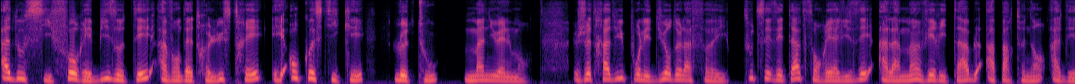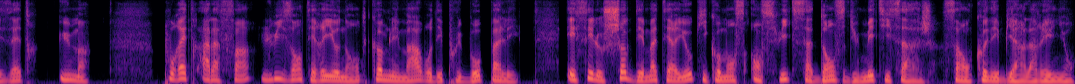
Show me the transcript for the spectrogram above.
adoucie, forée, biseautée avant d'être lustrée et encaustiquée, le tout manuellement. Je traduis pour les durs de la feuille. Toutes ces étapes sont réalisées à la main véritable appartenant à des êtres humains pour être à la fin luisante et rayonnante comme les marbres des plus beaux palais. Et c'est le choc des matériaux qui commence ensuite sa danse du métissage. Ça, on connaît bien à La Réunion.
